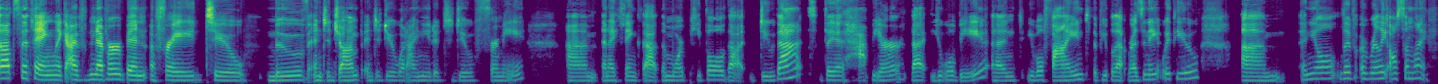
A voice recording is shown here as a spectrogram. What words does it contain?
that's the thing. Like, I've never been afraid to move and to jump and to do what I needed to do for me. Um, and I think that the more people that do that, the happier that you will be, and you will find the people that resonate with you um, and you'll live a really awesome life.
